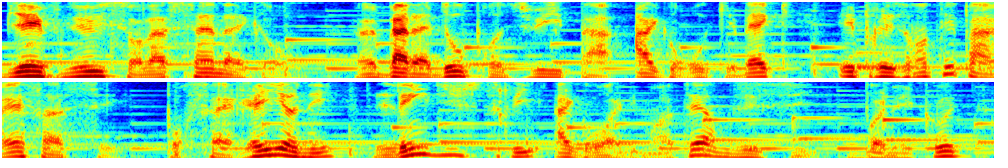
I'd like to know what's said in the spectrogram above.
Bienvenue sur la scène agro, un balado produit par Agro-Québec et présenté par FAC pour faire rayonner l'industrie agroalimentaire d'ici. Bonne écoute.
